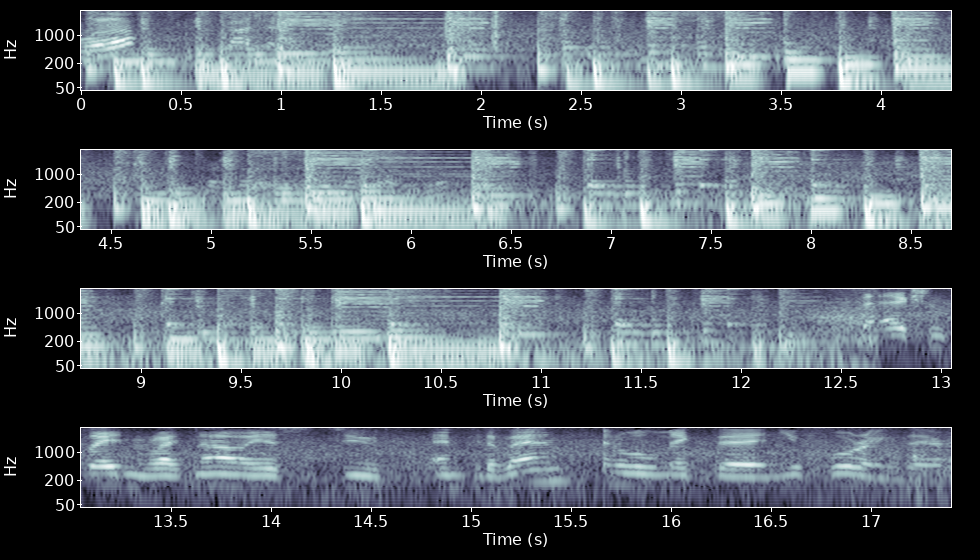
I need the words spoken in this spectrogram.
Voila. The action plan right now is to empty the van. And we'll make the new flooring there.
